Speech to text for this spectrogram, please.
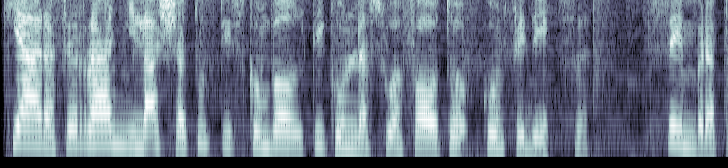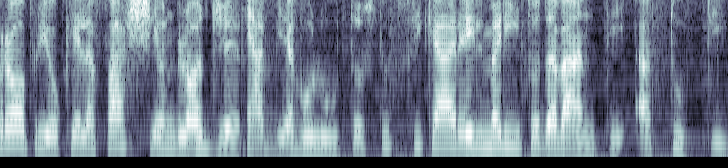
Chiara Ferragni lascia tutti sconvolti con la sua foto con Fedez. Sembra proprio che la fashion blogger abbia voluto stuzzicare il marito davanti a tutti.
